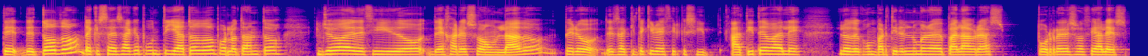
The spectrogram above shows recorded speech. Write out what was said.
de, todo, de que se saque puntilla todo, por lo tanto, yo he decidido dejar eso a un lado, pero desde aquí te quiero decir que si a ti te vale lo de compartir el número de palabras por redes sociales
